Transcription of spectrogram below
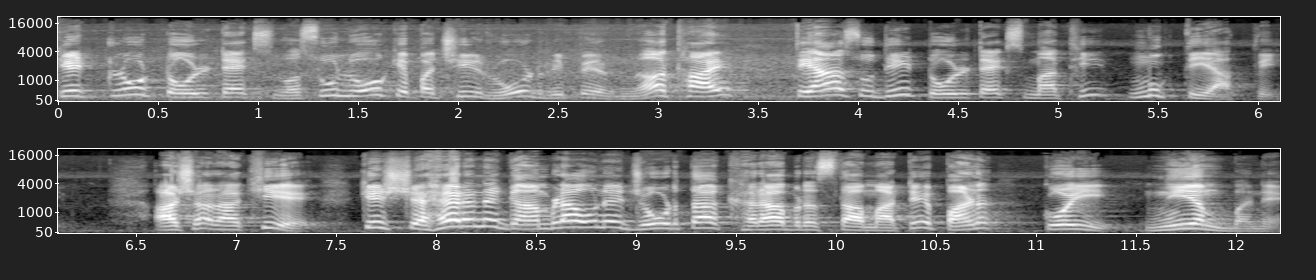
કેટલો ટોલ ટેક્સ વસૂલવો કે પછી રોડ રિપેર ન થાય ત્યાં સુધી ટોલ ટેક્સમાંથી મુક્તિ આપવી. આશા રાખીએ કે શહેર અને ગામડાઓને જોડતા ખરાબ રસ્તા માટે પણ કોઈ નિયમ બને.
